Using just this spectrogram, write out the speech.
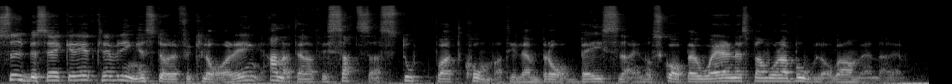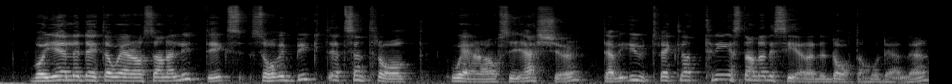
Cybersäkerhet kräver ingen större förklaring annat än att vi satsar stort på att komma till en bra baseline och skapa awareness bland våra bolag och användare. Vad gäller Data Warehouse Analytics så har vi byggt ett centralt warehouse i Azure där vi utvecklat tre standardiserade datamodeller.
